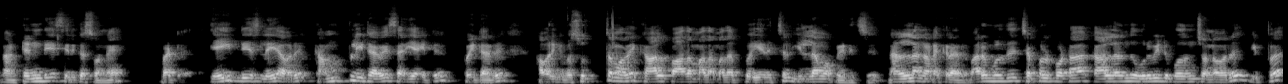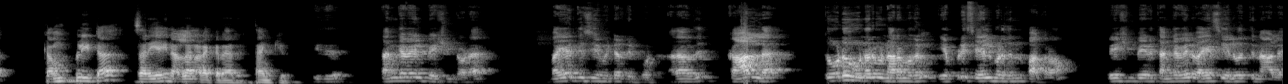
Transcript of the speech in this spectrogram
நான் டென் டேஸ் இருக்க சொன்னேன். பட் எயிட் டேஸ்லயே அவர் கம்ப்ளீட்டாவே சரியாயிட்டு போயிட்டாரு. அவருக்கு இப்ப சுத்தமாவே கால் பாத மத மதப்பு எரிச்சல் இல்லாம போயிடுச்சு. நல்லா நடக்கிறாரு. வரும்பொழுது செப்பல் போட்டா கால்ல இருந்து உருவிட்டு போகுதுன்னு சொன்னவர் இப்ப கம்ப்ளீட்டா சரியாயி நல்லா நடக்கிறாரு. தேங்க்யூ இது தங்கவேல் பேஷண்டோட பயோதிசியோமீட்டர் ரிப்போர்ட் அதாவது காலில் தொடு உணர்வு நரம்புகள் எப்படி செயல்படுதுன்னு பார்க்குறோம் பேஷண்ட் பேர் தங்கவேல் வயசு எழுபத்தி நாலு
